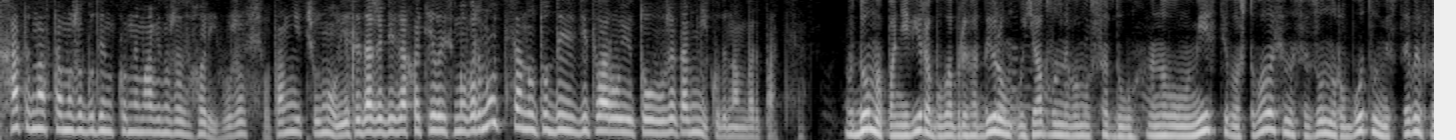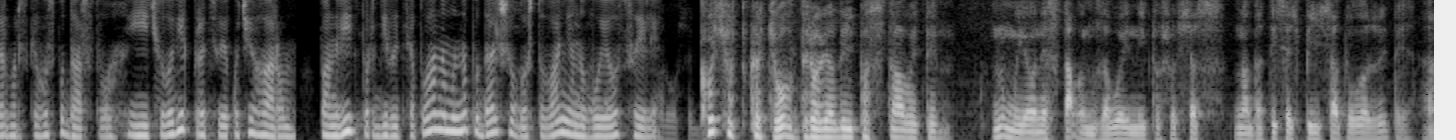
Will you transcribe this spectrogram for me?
Хати в нас там уже будинку нема, він уже згорів, уже все. Там нічого. Ну, якщо навіть б ми вернутися ну, туди з дітворою, то вже там нікуди нам вертатися. Вдома пані Віра була бригадиром у яблуневому саду. На новому місці влаштувалася на сезонну роботу у місцеве фермерське господарство. Її чоловік працює кочегаром. Пан Віктор ділиться планами на подальше облаштування нової оселі. Хочу котел дров'яний поставити. Ну, ми його не ставимо за війни, то що зараз треба тисяч п'ятдесят уложити, а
